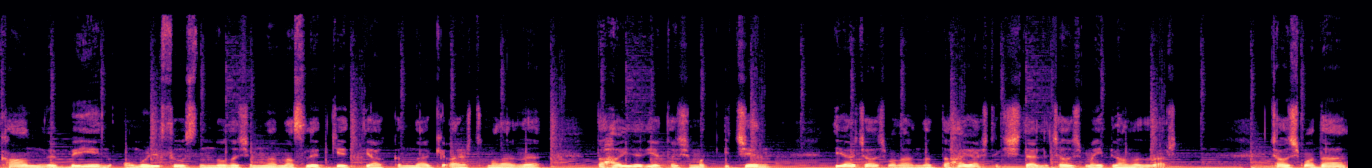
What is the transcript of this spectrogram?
kan ve beyin omurilik sıvısının dolaşımına nasıl etki ettiği hakkındaki araştırmalarını daha ileriye taşımak için diğer çalışmalarında daha yaşlı kişilerle çalışmayı planladılar. Çalışmada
